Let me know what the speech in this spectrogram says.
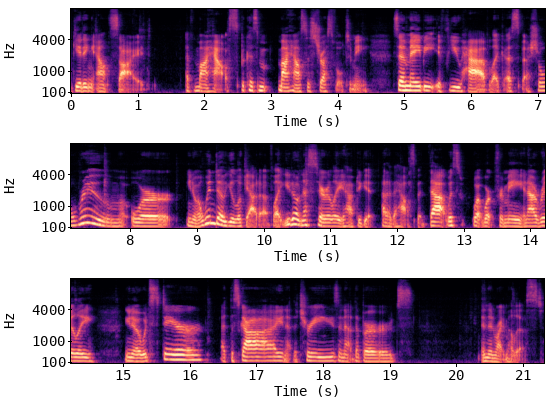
getting outside of my house because my house is stressful to me. So maybe if you have like a special room or, you know, a window you look out of, like you don't necessarily have to get out of the house, but that was what worked for me and I really, you know, would stare at the sky and at the trees and at the birds and then write my list.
